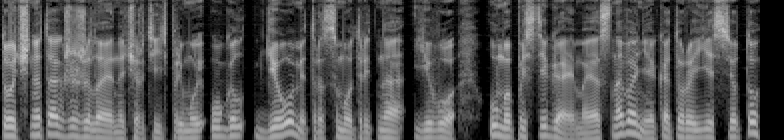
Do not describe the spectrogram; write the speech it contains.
Точно так же, желая начертить прямой угол, геометр смотрит на его умопостигаемое основание, которое есть все то,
